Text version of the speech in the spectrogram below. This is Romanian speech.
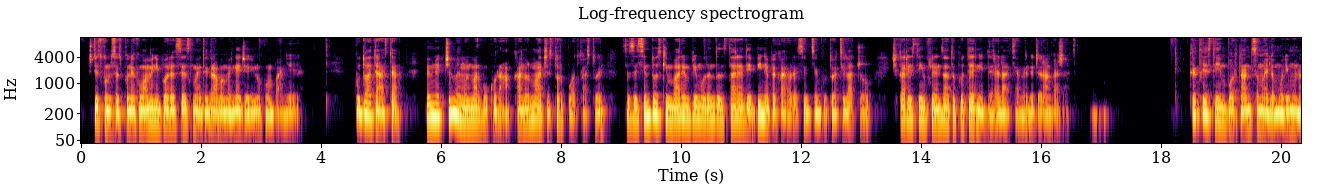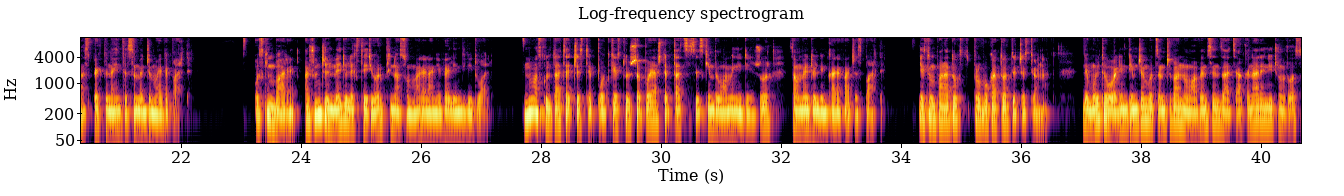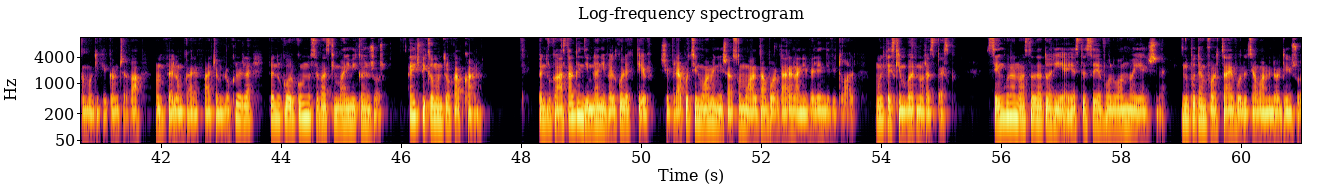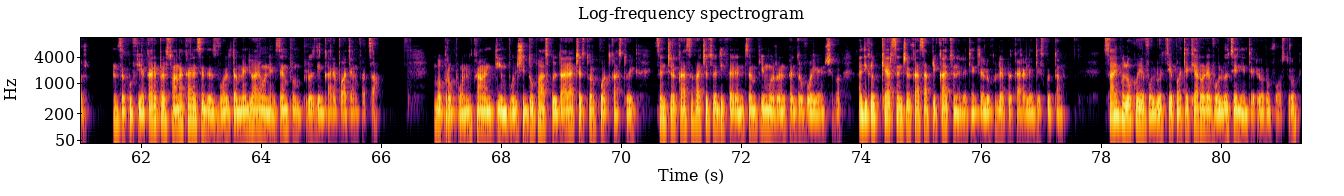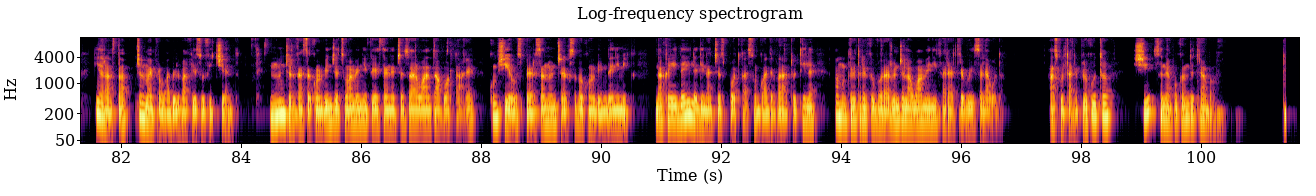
Știți cum se spune că oamenii părăsesc mai degrabă managerii, nu companiile. Cu toate astea, pe mine cel mai mult m-ar bucura ca în urma acestor podcasturi să se simtă o schimbare în primul rând în starea de bine pe care o resimțim cu toții la job și care este influențată puternic de relația manager-angajat. Cred că este important să mai lămurim un aspect înainte să mergem mai departe. O schimbare ajunge în mediul exterior prin asumare la nivel individual. Nu ascultați aceste podcasturi și apoi așteptați să se schimbe oamenii din jur sau mediul din care faceți parte. Este un paradox provocator de gestionat. De multe ori, în timp ce învățăm ceva nou, avem senzația că nu are niciun rost să modificăm ceva în felul în care facem lucrurile, pentru că oricum nu se va schimba nimic în jur. Aici picăm într-o capcană. Pentru că asta gândim la nivel colectiv și prea puțin oameni își asumă o altă abordare la nivel individual, multe schimbări nu răspesc. Singura noastră datorie este să evoluăm noi înșine. Nu putem forța evoluția oamenilor din jur. Însă cu fiecare persoană care se dezvoltă, mediul are un exemplu în plus din care poate învăța. Vă propun ca în timpul și după ascultarea acestor podcasturi să încercați să faceți o diferență în primul rând pentru voi înșivă, adică chiar să încercați să aplicați unele dintre lucrurile pe care le discutăm. Să aibă loc o evoluție, poate chiar o revoluție în interiorul vostru, iar asta, cel mai probabil, va fi suficient. Nu încercați să convingeți oamenii că este necesară o altă abordare, cum și eu sper să nu încerc să vă conving de nimic. Dacă ideile din acest podcast sunt cu adevărat utile, am încredere că vor ajunge la oamenii care ar trebui să le audă. Ascultare plăcută și să ne apucăm de treabă!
